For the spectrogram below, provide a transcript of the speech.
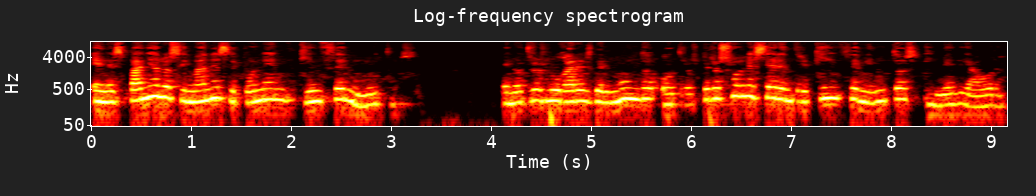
En España los imanes se ponen 15 minutos. En otros lugares del mundo otros, pero suele ser entre 15 minutos y media hora.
